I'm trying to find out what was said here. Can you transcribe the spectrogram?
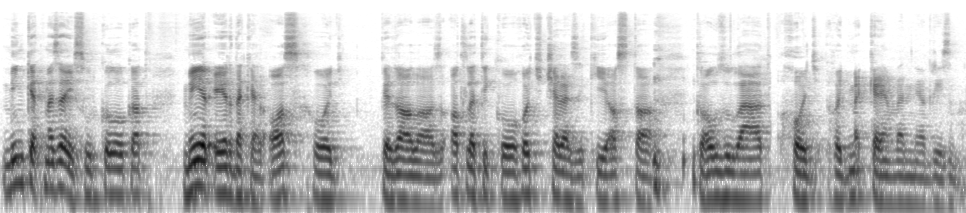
minket mezei szurkolókat miért érdekel az, hogy például az Atletico hogy cselezi ki azt a klauzulát, hogy, hogy meg kelljen venni a Griezmann.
